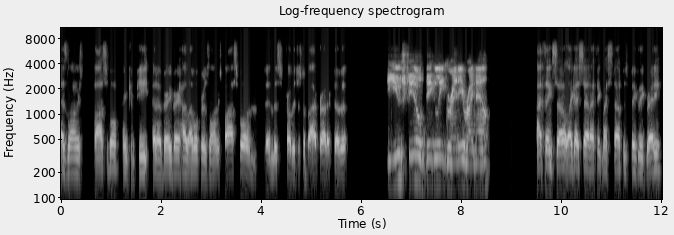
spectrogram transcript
as long as possible and compete at a very very high level for as long as possible. And, and this is probably just a byproduct of it. Do you feel big league ready right now? I think so. Like I said, I think my stuff is big league ready.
